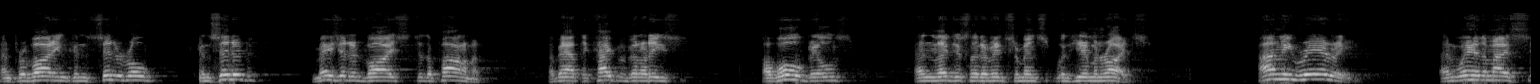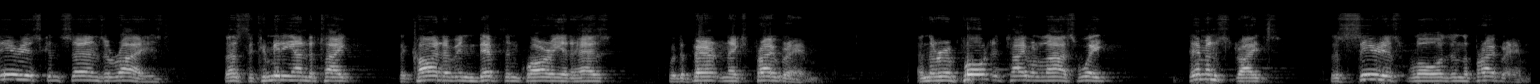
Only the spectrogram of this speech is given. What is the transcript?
and providing considerable, considered, measured advice to the Parliament about the capabilities of all bills and legislative instruments with human rights. Only rarely, and where the most serious concerns are raised, does the committee undertake the kind of in-depth inquiry it has with the Parent Next program. And the report it tabled last week demonstrates the serious flaws in the program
